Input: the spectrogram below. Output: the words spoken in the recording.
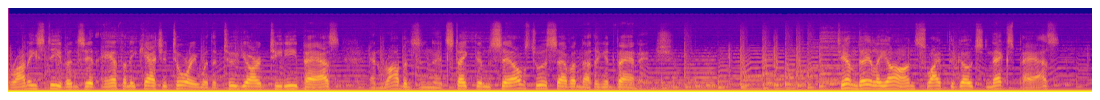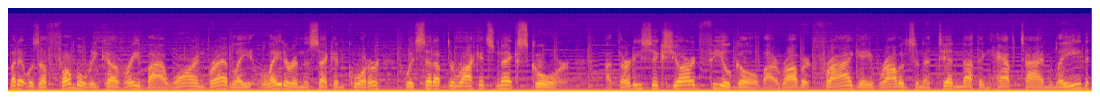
Ronnie Stevens hit Anthony Cacciatore with a two-yard TD pass, and Robinson had staked themselves to a 7-0 advantage. Tim DeLeon swiped the Goats' next pass, but it was a fumble recovery by Warren Bradley later in the second quarter, which set up the Rockets' next score. A 36-yard field goal by Robert Fry gave Robinson a 10-0 halftime lead,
